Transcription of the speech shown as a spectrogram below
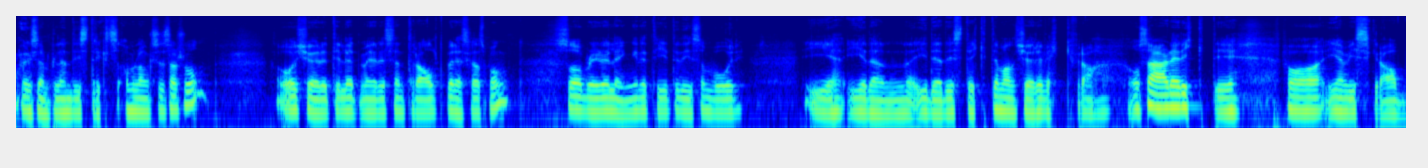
f.eks. en distriktsambulansestasjon, og kjører til et mer sentralt beredskapspunkt, så blir det lengre tid til de som bor i, i, den, i, det distriktet man kjører vekk fra. Og så er det riktig på, i en viss grad.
